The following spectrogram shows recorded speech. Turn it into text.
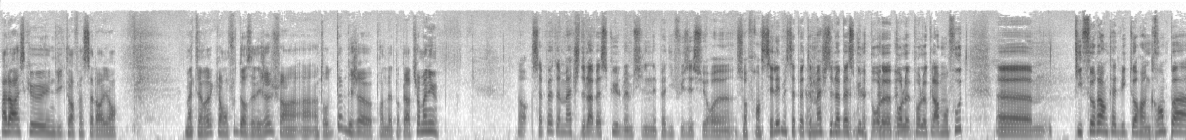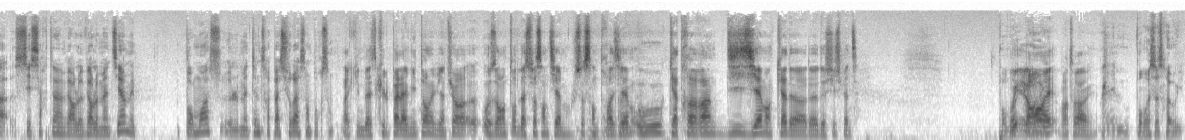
Alors, est-ce qu'une victoire face à Lorient maintiendrait le Clermont Foot d'ores et déjà? Je vais un, un tour de top déjà, prendre la température, Manu? Ça peut être un match de la bascule, même s'il n'est pas diffusé sur, euh, sur France Télé, mais ça peut être un match de la bascule pour le, pour le, pour le Clermont Foot, euh, qui ferait en cas de victoire un grand pas, c'est certain, vers le, vers le maintien, mais pour moi, le maintien ne sera pas assuré à 100%. Avec une bascule pas à la mi-temps, mais bien sûr euh, aux alentours de la 60e, ou 63e, ou 90e en cas de, de, suspense. Pour moi, oui, Laurent, oui. pour toi, oui. Pour moi, ce sera oui.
